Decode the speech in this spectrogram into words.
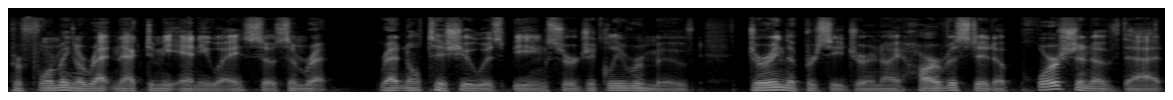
performing a retinectomy anyway, so some ret- retinal tissue was being surgically removed during the procedure, and I harvested a portion of that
